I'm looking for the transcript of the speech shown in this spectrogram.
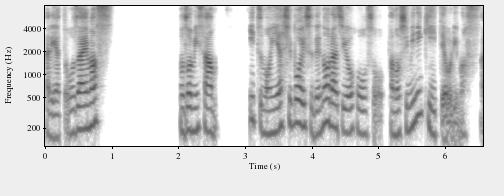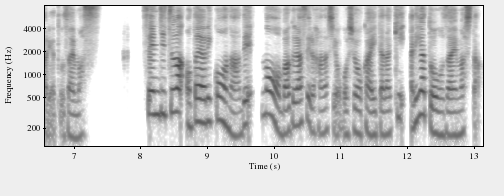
ありがとうございます。のぞみさん、いつも癒しボイスでのラジオ放送、楽しみに聞いております。ありがとうございます。先日はお便りコーナーで脳をバグらせる話をご紹介いただき、ありがとうございました。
